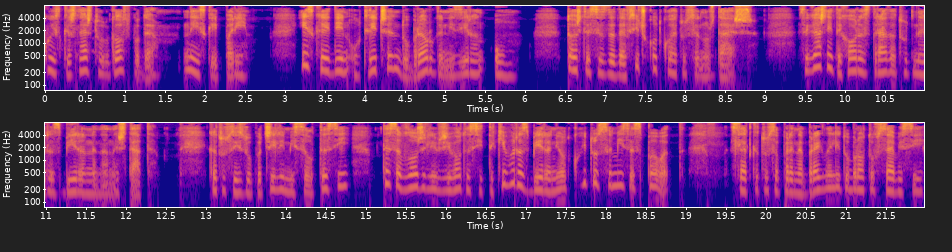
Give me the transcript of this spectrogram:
Ако искаш нещо от Господа, не искай пари. Иска един отличен, добре организиран ум. Той ще създаде всичко, от което се нуждаеш. Сегашните хора страдат от неразбиране на нещата. Като са изопачили мисълта си, те са вложили в живота си такива разбирания, от които сами се спъват. След като са пренебрегнали доброто в себе си,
